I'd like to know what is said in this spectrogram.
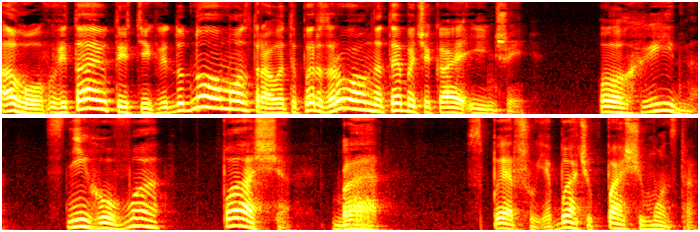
Агов, вітаю, ти втік від одного монстра, але тепер за рогом на тебе чекає інший. Огидна, снігова паща. Ба. Спершу я бачу пащу монстра,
